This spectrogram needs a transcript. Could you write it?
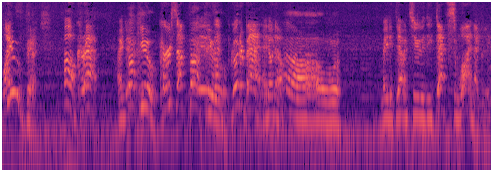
what? You bitch. Oh crap! I d- Fuck you. Curse up. Fuck is you. that good or bad? I don't know. Oh, Made it down to the depths one, I believe.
